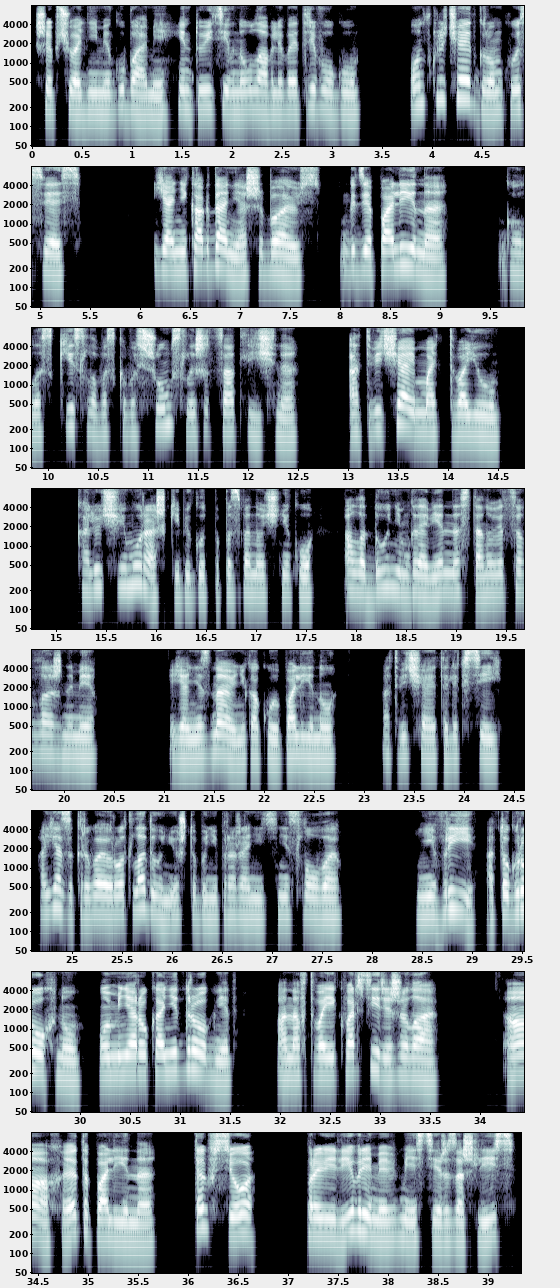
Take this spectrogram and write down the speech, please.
Шепчу одними губами, интуитивно улавливая тревогу. Он включает громкую связь. «Я никогда не ошибаюсь. Где Полина?» Голос кислого сквозь шум слышится отлично. «Отвечай, мать твою!» Колючие мурашки бегут по позвоночнику, а ладони мгновенно становятся влажными. «Я не знаю никакую Полину», — отвечает Алексей, а я закрываю рот ладонью, чтобы не проронить ни слова. «Не ври, а то грохну. У меня рука не дрогнет. Она в твоей квартире жила». «Ах, это Полина. Так все. Провели время вместе и разошлись».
